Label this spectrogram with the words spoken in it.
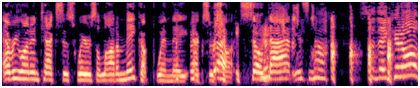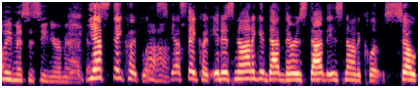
everyone in Texas wears a lot of makeup when they exercise. So that is not. So they could all be Mrs. Senior America. Yes, they could, Liz. Uh-huh. Yes, they could. It is not a good that there is that is not a close. So,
